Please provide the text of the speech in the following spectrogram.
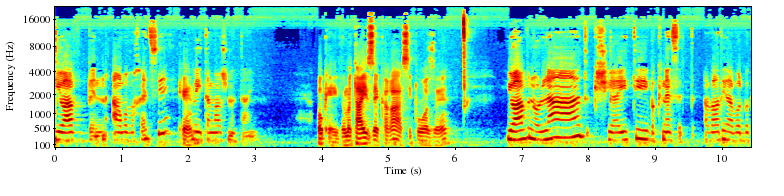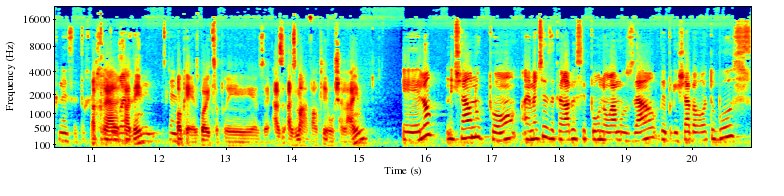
יואב בן ארבע וחצי, כן. ואיתמר שנתיים. אוקיי, ומתי זה קרה, הסיפור הזה? יואב נולד כשהייתי בכנסת. עברתי לעבוד בכנסת. אחרי עריכת דין? כן. אוקיי, אז בואי תספרי על זה. אז אז מה, עברת לירושלים? אה, לא, נשארנו פה. האמת שזה קרה בסיפור נורא מוזר, בפגישה באוטובוס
